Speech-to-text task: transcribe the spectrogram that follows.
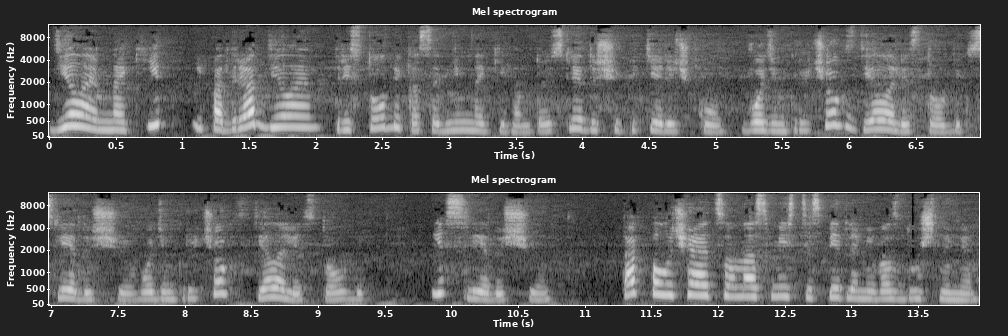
Делаем накид и подряд делаем 3 столбика с одним накидом. То есть следующую петелечку вводим крючок, сделали столбик. В следующую вводим крючок, сделали столбик. И в следующую. Так получается у нас вместе с петлями воздушными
